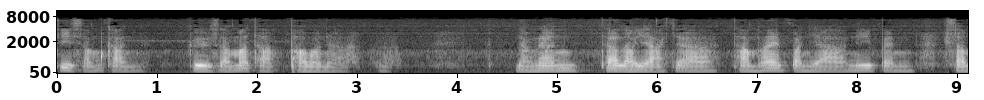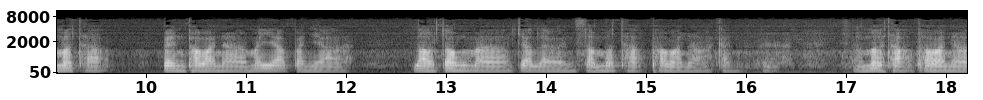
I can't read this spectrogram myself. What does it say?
ที่สำคัญคือสมถะภาวนา ดังนั้นถ้าเราอยากจะทำให้ปัญญานี้เป็นสมถะ เป็นภาวนามยปัญญา เราต้องมาเจริญสมถะภาวนากันสมถะภาวนา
